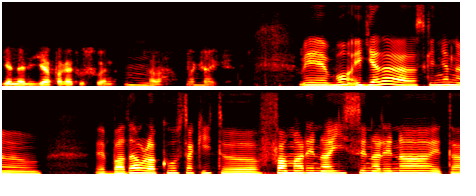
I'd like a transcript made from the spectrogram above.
ja nadia pagatu zuen. Mm. Hala, bakarrik. Be, bon, egia da, azkenean, uh, bada olako, zakit, uh, famarena, izenarena, eta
